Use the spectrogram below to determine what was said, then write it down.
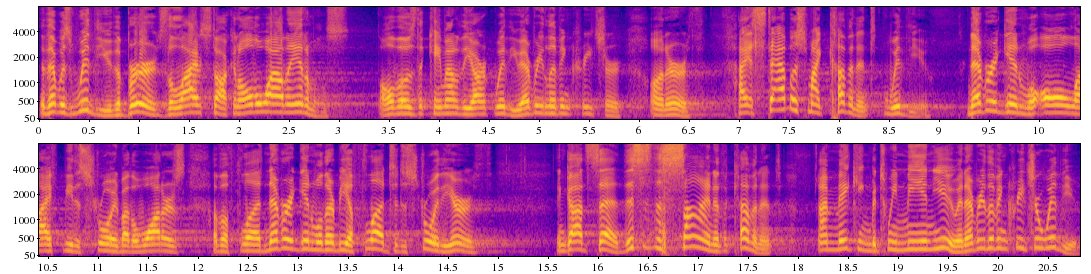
that was with you the birds, the livestock, and all the wild animals, all those that came out of the ark with you, every living creature on earth. I establish my covenant with you. Never again will all life be destroyed by the waters of a flood. Never again will there be a flood to destroy the earth. And God said, This is the sign of the covenant I'm making between me and you and every living creature with you,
